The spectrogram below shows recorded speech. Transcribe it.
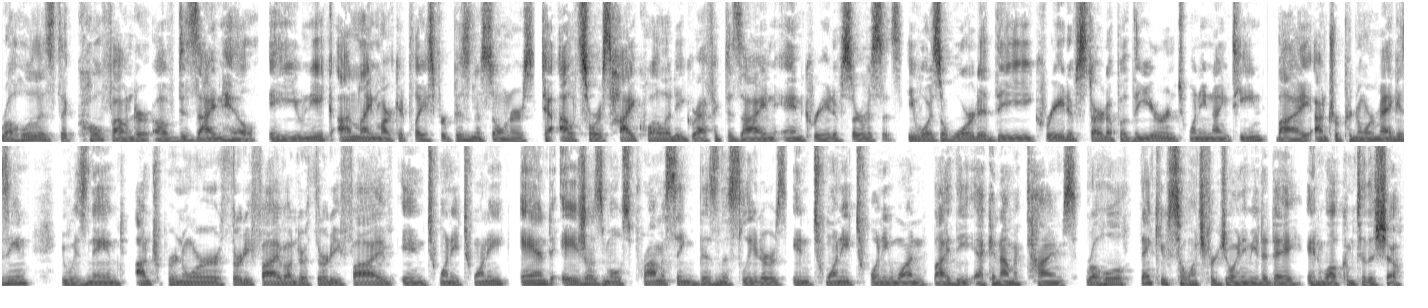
Rahul is the co founder of Design Hill, a unique online marketplace for business owners to outsource high quality graphic design and creative services. He was awarded the Creative Startup of the Year in 2019 by Entrepreneur Magazine. He was named Entrepreneur 35 Under 35 in 2020 and Asia's Most Promising Business Leaders in 2021 by the Economic Times. Rahul, thank you so much for joining me today and welcome to the show.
